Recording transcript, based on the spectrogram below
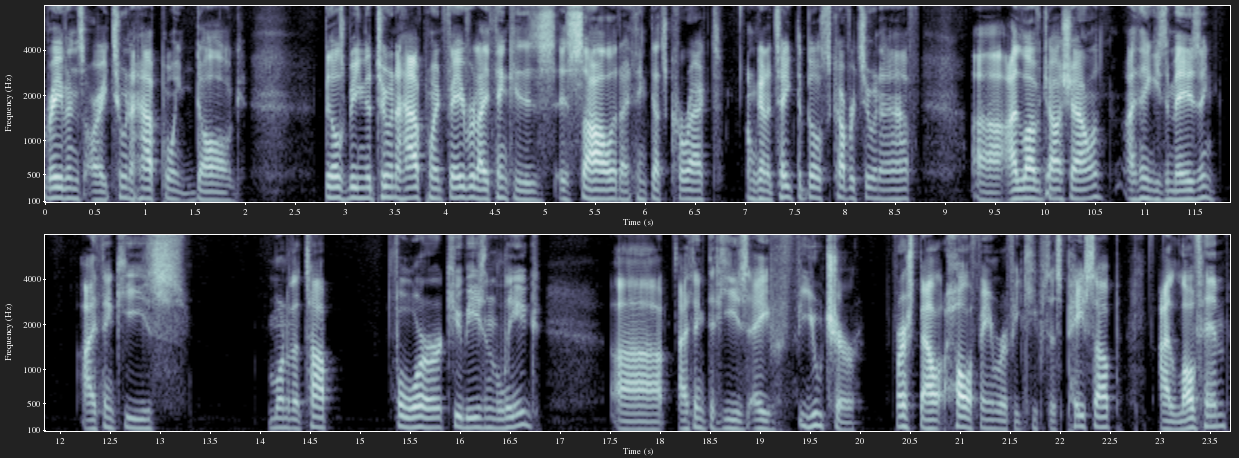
Ravens are a two and a half point dog. Bills being the two and a half point favorite, I think is is solid. I think that's correct. I'm going to take the Bills to cover two and a half. Uh, I love Josh Allen. I think he's amazing. I think he's one of the top four QBs in the league. Uh, I think that he's a future First ballot Hall of Famer if he keeps this pace up. I love him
